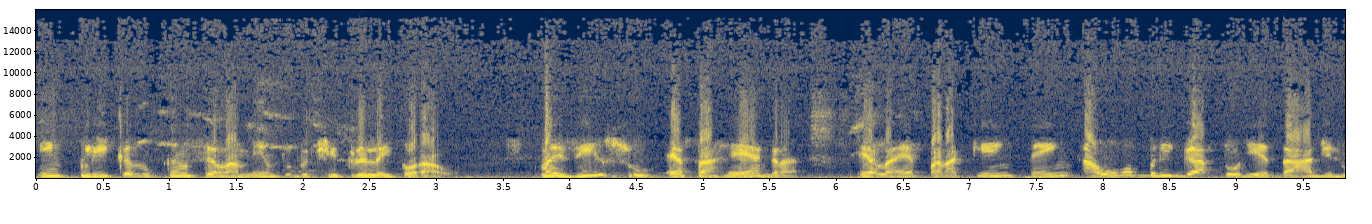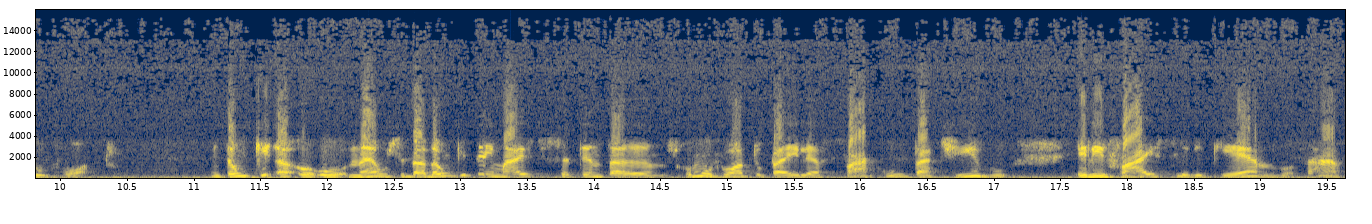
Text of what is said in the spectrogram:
implica no cancelamento do título eleitoral. Mas isso, essa regra, ela é para quem tem a obrigatoriedade do voto. Então, que, o, né, o cidadão que tem mais de 70 anos, como o voto para ele é facultativo, ele vai, se ele quer, votar.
